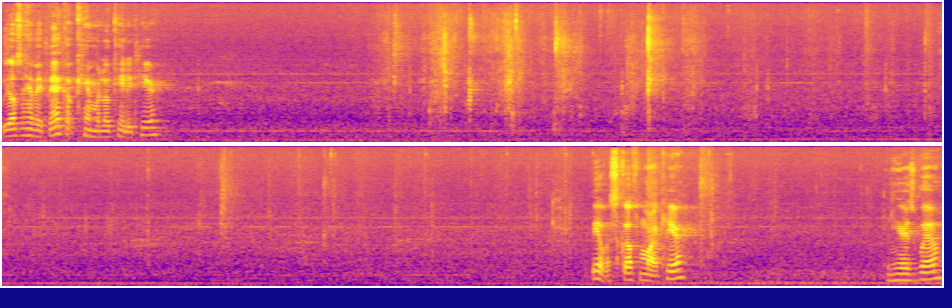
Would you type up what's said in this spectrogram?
We also have a backup camera located here. We have a scuff mark here in here as well.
